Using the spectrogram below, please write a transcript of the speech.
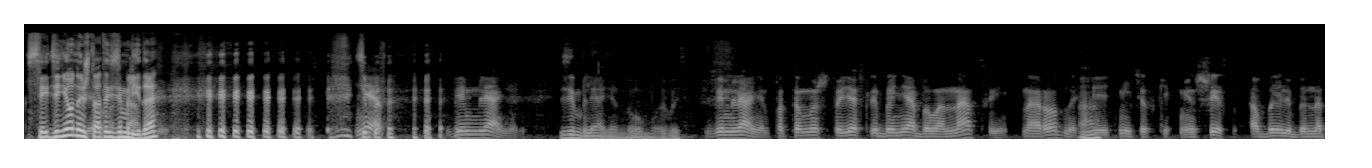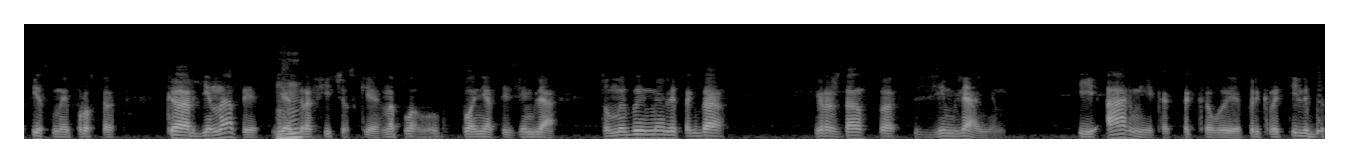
Соединенные Штаты Земли, да? Нет, Типа землянин. землянин, ну, может быть. Землянин, потому что если бы не было наций, народностей, Ага. этнических меньшинств, а были бы написаны просто координаты географические на пла- планете Земля, то мы бы имели тогда гражданство землянин. И армии, как таковые, прекратили бы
